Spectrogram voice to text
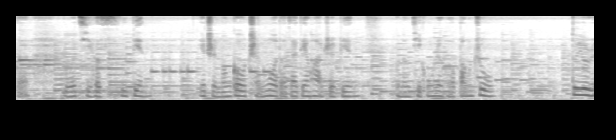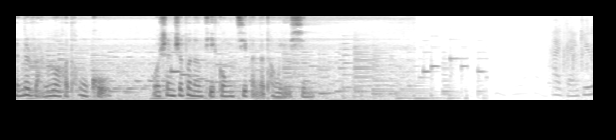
的逻辑和思辨，也只能够沉默的在电话这边，不能提供任何帮助。对于人的软弱和痛苦，我甚至不能提供基本的同理心。 Hi, thank you.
